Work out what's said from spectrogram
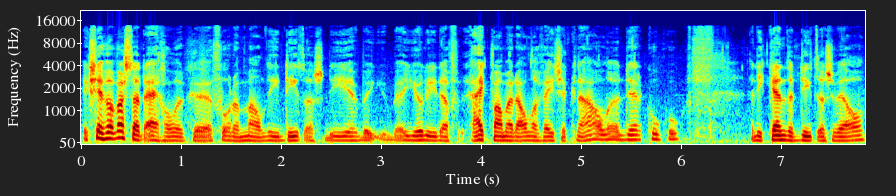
Ik zeg, wat was dat eigenlijk uh, voor een man, die Dieters, die uh, bij, jullie... Dat, hij kwam uit de Anderveetse kanaal, Dirk Koekoek. En die kende Dieters wel,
